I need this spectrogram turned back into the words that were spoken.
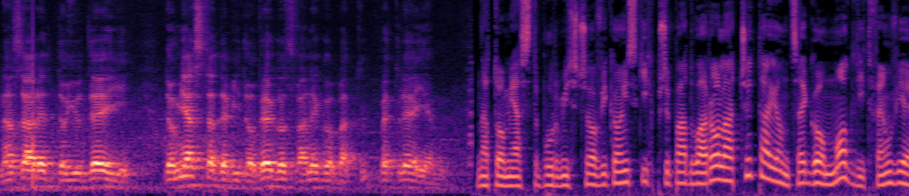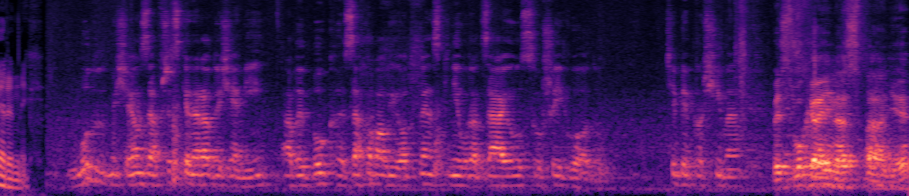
Nazaret do Judei, do miasta Dawidowego zwanego Bet- Betlejem. Natomiast burmistrzowi Końskich przypadła rola czytającego modlitwę wiernych. Módlmy się za wszystkie narody ziemi, aby Bóg zachował je od klęski nieurodzaju, suszy i głodu. Ciebie prosimy, Wysłuchaj nas, Panie,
